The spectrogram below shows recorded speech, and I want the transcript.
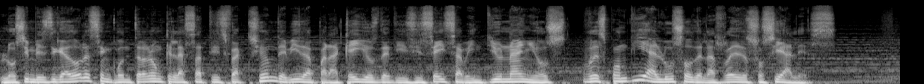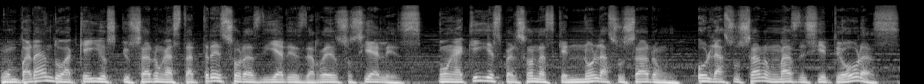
Los investigadores encontraron que la satisfacción de vida para aquellos de 16 a 21 años respondía al uso de las redes sociales comparando a aquellos que usaron hasta tres horas diarias de redes sociales con aquellas personas que no las usaron o las usaron más de siete horas,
